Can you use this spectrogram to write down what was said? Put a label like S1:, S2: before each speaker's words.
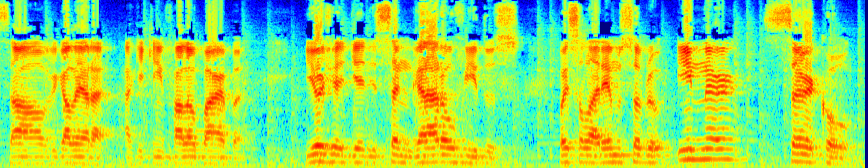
S1: Salve galera, aqui quem fala é o Barba e hoje é dia de sangrar ouvidos, pois falaremos sobre o Inner Circle.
